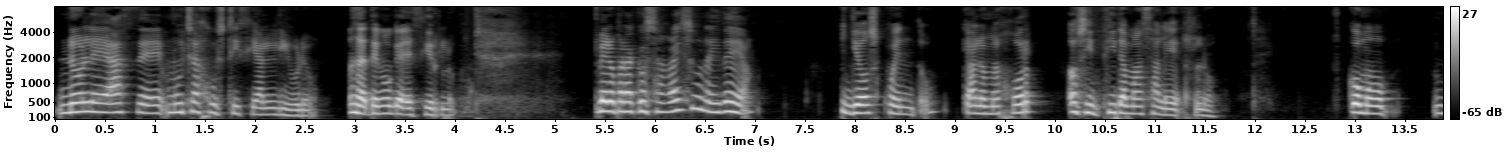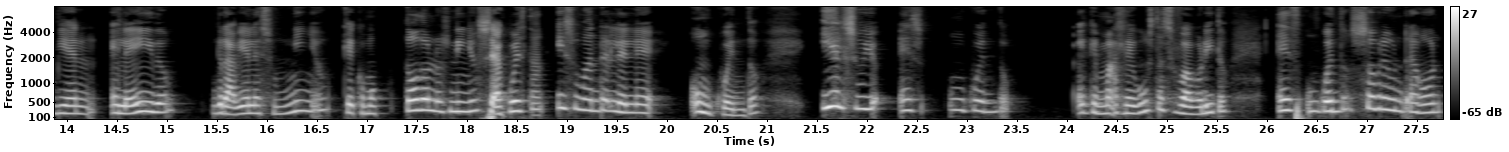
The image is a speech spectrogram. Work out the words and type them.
no le hace mucha justicia al libro, tengo que decirlo. Pero para que os hagáis una idea, yo os cuento que a lo mejor os incita más a leerlo. Como bien he leído, Graviel es un niño que como todos los niños se acuestan y su madre le lee un cuento. Y el suyo es un cuento, el que más le gusta, su favorito, es un cuento sobre un dragón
